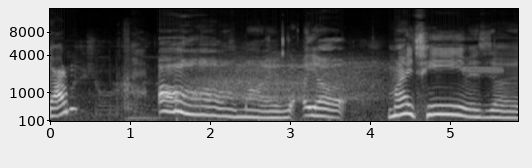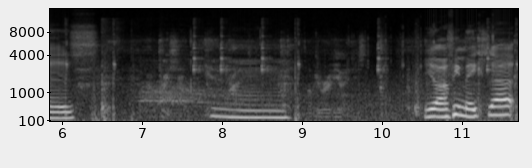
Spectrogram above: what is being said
Got him? Oh my. Yeah. My team is just. Hmm. Yeah, if he makes that,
